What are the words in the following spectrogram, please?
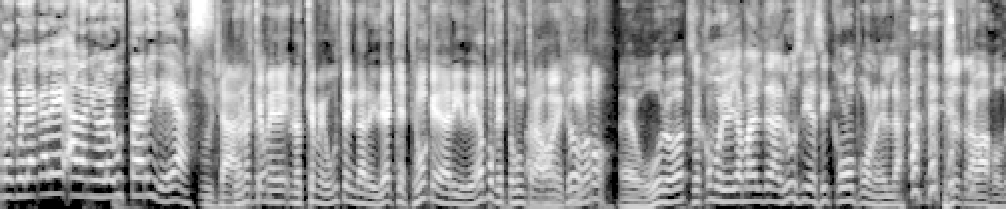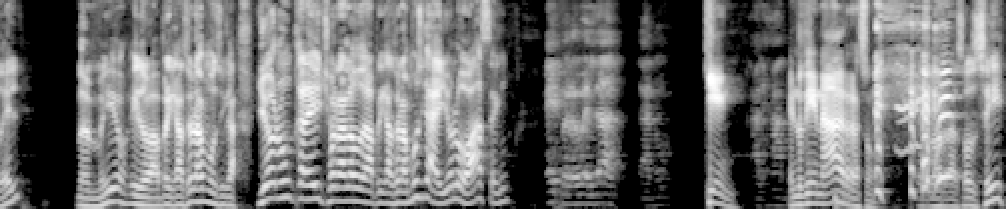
Recuerda que a le- a Danilo le gusta dar ideas. Muchachos. no, es que me, de- no es que me gusten dar ideas, que tengo que dar ideas porque esto es un trabajo en equipo. Seguro. Eso es como yo llamar el de las luces y decir cómo ponerla. Eso es trabajo de él. No es mío. Y de la aplicación de la música. Yo nunca le he dicho nada a lo de la aplicación de la música. Ellos lo hacen. ¿Quién? Él no tiene nada de razón. Por razón, sí.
